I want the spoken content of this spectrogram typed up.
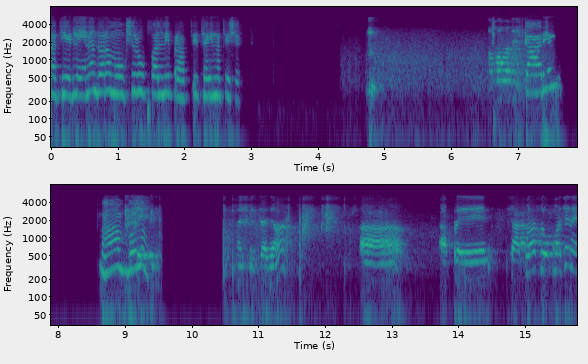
નથી એટલે એના દ્વારા મોક્ષરૂપ ફલની પ્રાપ્તિ થઈ નથી શકતી. કાર્ય હા બોલો. આપણે સાતમા શ્લોકમાં છે ને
